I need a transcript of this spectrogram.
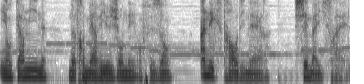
Et on termine notre merveilleuse journée en faisant un extraordinaire schéma Israël.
